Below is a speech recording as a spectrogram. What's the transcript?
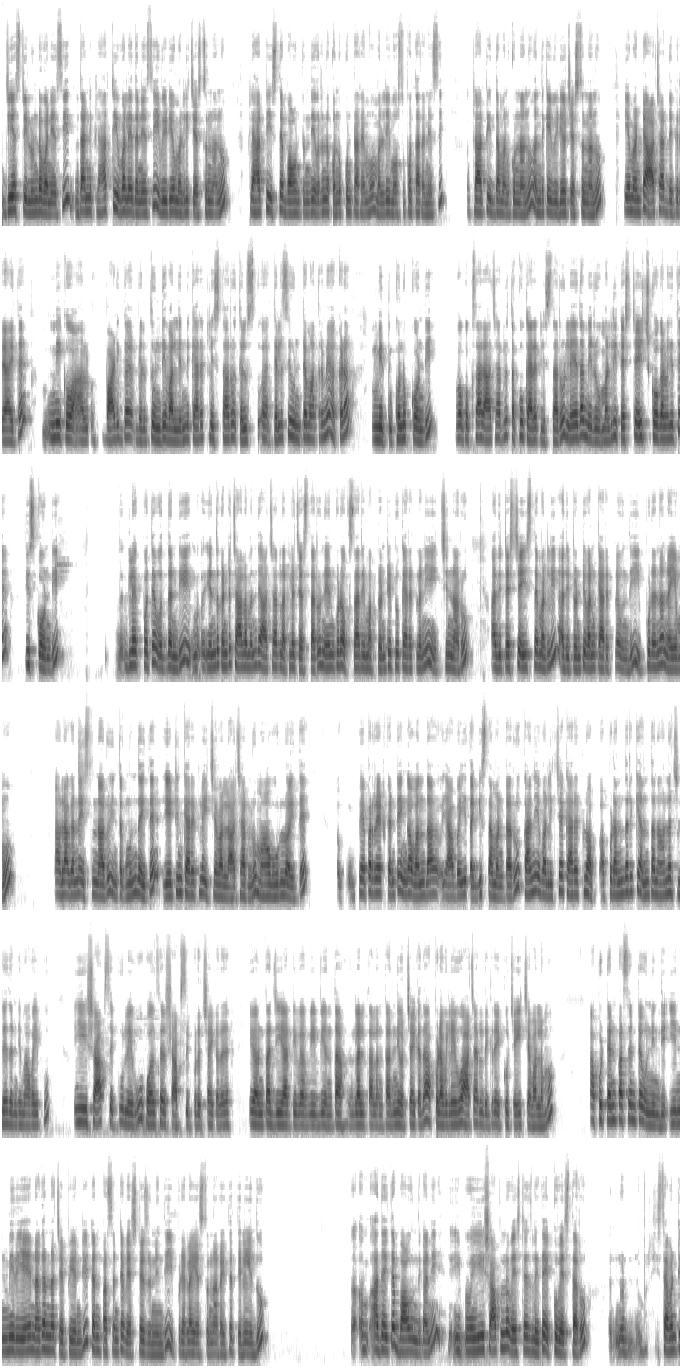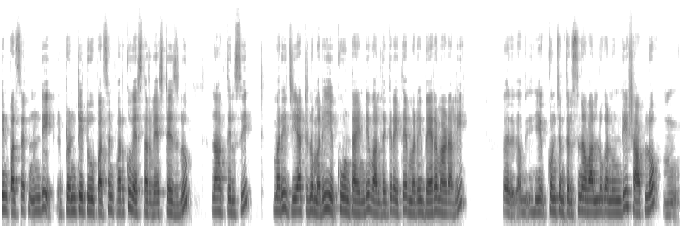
జిఎస్టీలు ఉండవు అనేసి దాన్ని క్లారిటీ ఇవ్వలేదనేసి వీడియో మళ్ళీ చేస్తున్నాను. క్లారిటీ ఇస్తే బాగుంటుంది. ఎవరైనా కొనుక్కుంటారేమో మళ్ళీ మోసపోతారనేసి క్లారిటీ ఇద్దాం అనుకున్నాను. అందుకే వీడియో చేస్తున్నాను. ఏమంటే ఆచార్ దగ్గర అయితే మీకు వాడిగా వెళ్తుండి వాళ్ళు ఎన్ని క్యారెట్లు ఇస్తారో తెలుసు తెలిసి ఉంటే మాత్రమే అక్కడ మీరు కొనుక్కోండి. ఒక్కొక్కసారి ఆచార్లు తక్కువ క్యారెట్లు ఇస్తారు. లేదా మీరు మళ్ళీ టెస్ట్ చేయించుకోగలిగితే తీసుకోండి. లేకపోతే వద్దండి. ఎందుకంటే చాలామంది ఆచార్యులు అట్లే చేస్తారు. నేను కూడా ఒకసారి మాకు ట్వంటీ టూ క్యారెట్లని ఇచ్చిన్నారు. అది టెస్ట్ చేయిస్తే మళ్ళీ అది ట్వంటీ వన్ క్యారెట్లే ఉంది. ఇప్పుడైనా నయము. అలాగన్నా ఇస్తున్నారు. ఇంతకు ముందు అయితే ఎయిటీన్ క్యారెట్లే ఇచ్చేవాళ్ళు ఆచార్యులు మా ఊర్లో అయితే. పేపర్ రేట్ కంటే ఇంకా వంద యాభై తగ్గిస్తామంటారు. కానీ వాళ్ళు ఇచ్చే క్యారెట్లు అప్పుడు అందరికీ అంత నాలెడ్జ్ లేదండి మా వైపు. ఈ షాప్స్ ఎక్కువ లేవు. హోల్సేల్ షాప్స్ ఇప్పుడు వచ్చాయి కదా. ఇవంతా జిఆర్టీ అవి ఇవి అంతా లలితాలంతా అన్నీ వచ్చాయి కదా. అప్పుడు అవి లేవు. ఆచార్యుల దగ్గర ఎక్కువ చేయించే వాళ్ళము. అప్పుడు టెన్ పర్సెంటే ఉన్నింది. మీరు ఏ నగన్నా చెప్పేయండి. టెన్ పర్సెంటే వేస్టేజ్ ఉన్నింది. ఇప్పుడు ఎలా వేస్తున్నారైతే తెలియదు. అదైతే బాగుంది కానీ ఈ షాపుల్లో వేస్టేజ్లు అయితే ఎక్కువ వేస్తారు. సెవెంటీన్ పర్సెంట్ నుండి ట్వంటీ టూ పర్సెంట్ వరకు వేస్తారు వేస్టేజ్లు నాకు తెలిసి. మరీ జిఆర్టీలో మరీ ఎక్కువ ఉంటాయండి. వాళ్ళ దగ్గర అయితే మరీ బేరం ఆడాలి. కొంచెం తెలిసిన వాళ్ళు నుండి షాప్లో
